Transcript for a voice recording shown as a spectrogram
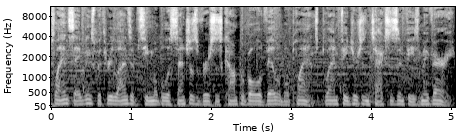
Plan savings with 3 lines of T-Mobile Essentials versus comparable available plans. Plan features and taxes and fees may vary.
